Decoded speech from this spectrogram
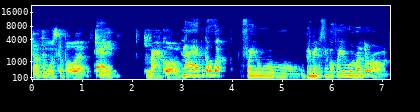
tanta música boa que, é. que marcou. Na época, foi o, o primeiro single foi o Run the Road.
